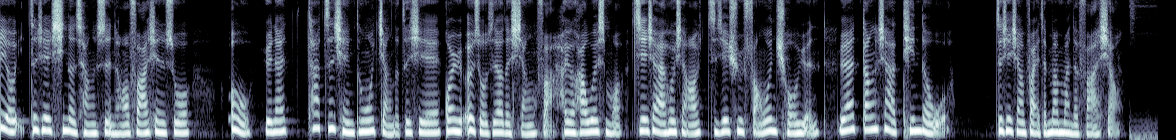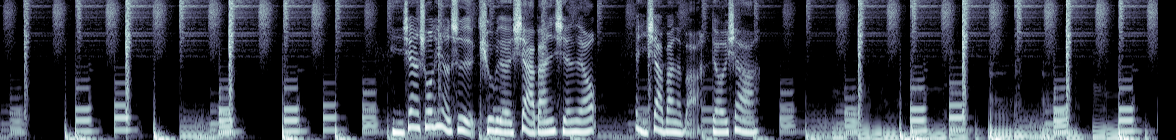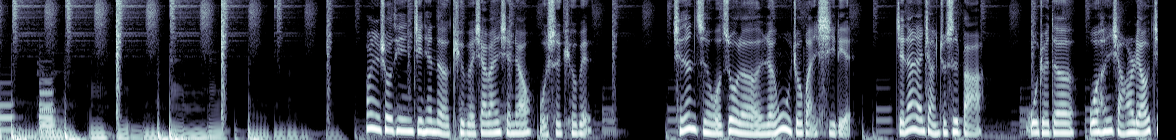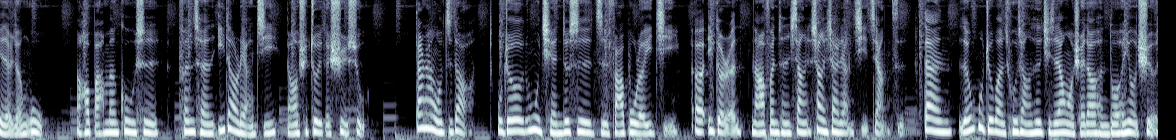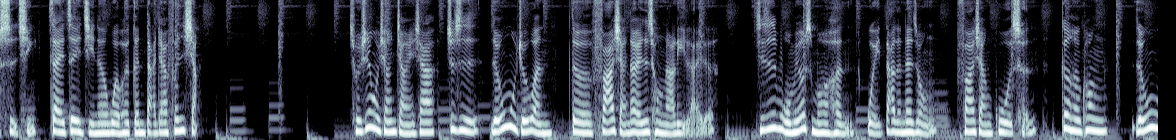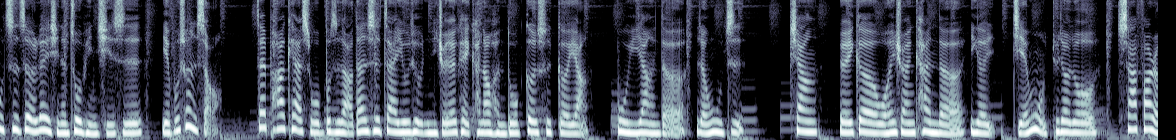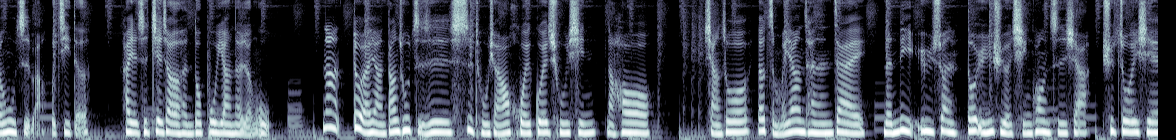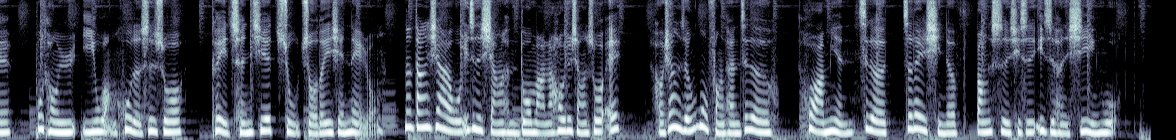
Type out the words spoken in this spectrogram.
借由这些新的尝试，然后发现说，哦，原来他之前跟我讲的这些关于二手资料的想法，还有他为什么接下来会想要直接去访问球员，原来当下听的我这些想法也在慢慢的发酵。你现在收听的是 Q B 的下班闲聊。哎，你下班了吧？聊一下收听今天的 Q B 下班闲聊，我是 Q B。前阵子我做了人物酒馆系列，简单来讲就是把我觉得我很想要了解的人物，然后把他们故事分成一到两集，然后去做一个叙述。当然我知道。我就目前就是只发布了一集，呃，一个人，然后分成上上下两集这样子。但人物酒馆出场是其实让我学到很多很有趣的事情，在这一集呢，我也会跟大家分享。首先，我想讲一下，就是人物酒馆的发想到底是从哪里来的。其实我没有什么很伟大的那种发想过程，更何况人物志这类型的作品其实也不算少。在 Podcast 我不知道，但是在 YouTube 你绝对可以看到很多各式各样不一样的人物志。像有一个我很喜欢看的一个节目，就叫做《沙发人物志》吧，我记得它也是介绍了很多不一样的人物。那对我来讲，当初只是试图想要回归初心，然后想说要怎么样才能在能力、预算都允许的情况之下去做一些不同于以往，或者是说。可以承接主轴的一些内容。那当下我一直想了很多嘛，然后就想说，哎，好像人物访谈这个画面，这个这类型的方式，其实一直很吸引我。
